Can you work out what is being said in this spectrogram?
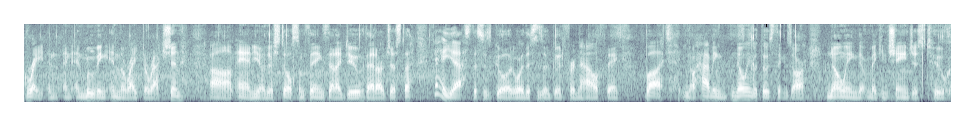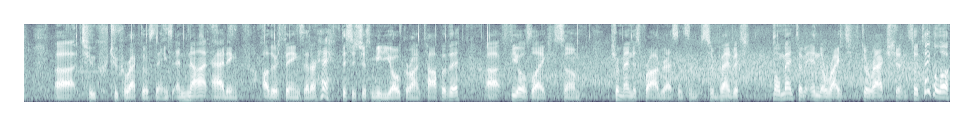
great and, and, and moving in the right direction. Um, and you know, there's still some things that I do that are just a, hey, yes, this is good, or this is a good for now thing. But you know, having knowing what those things are, knowing that we're making changes to uh, to to correct those things, and not adding other things that are, hey, this is just mediocre on top of it, uh, feels like some tremendous progress and some, tremendous momentum in the right direction. So take a look.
